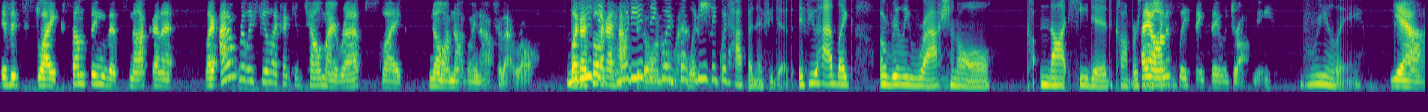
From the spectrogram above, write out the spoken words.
If it's like something that's not going to, like, I don't really feel like I can tell my reps, like, no, I'm not going out for that role. What Like, I feel like think- I have what do to you go think would, my but what do you think would happen if you did? If you had like a really rational, not heated conversation? I honestly think they would drop me. really. Yeah.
